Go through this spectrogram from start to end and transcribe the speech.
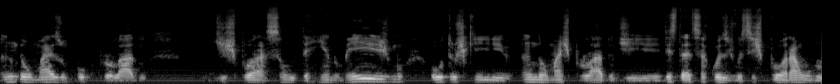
andam mais um pouco para o lado de exploração do terreno mesmo, outros que andam mais para o lado de dessa coisa de você explorar um,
